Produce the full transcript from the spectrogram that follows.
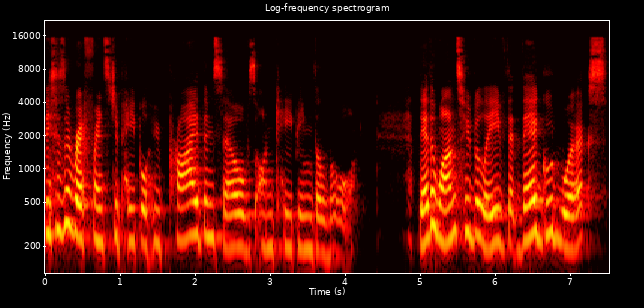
this is a reference to people who pride themselves on keeping the law. They're the ones who believe that their good works,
